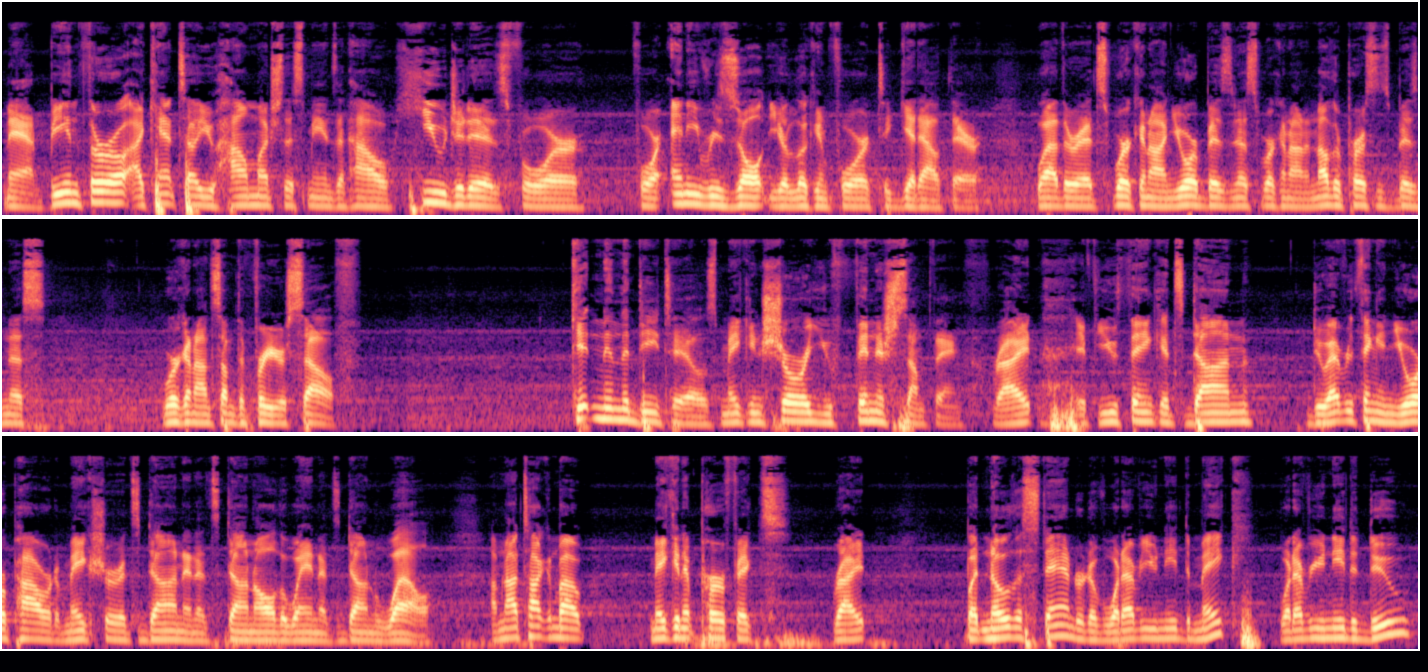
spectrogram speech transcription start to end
man being thorough i can't tell you how much this means and how huge it is for for any result you're looking for to get out there. Whether it's working on your business, working on another person's business, working on something for yourself. Getting in the details, making sure you finish something, right? If you think it's done, do everything in your power to make sure it's done and it's done all the way and it's done well. I'm not talking about making it perfect, right? But know the standard of whatever you need to make, whatever you need to do,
